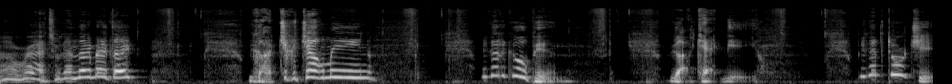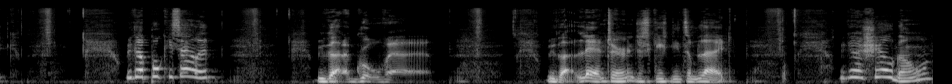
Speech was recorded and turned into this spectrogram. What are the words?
All right, so we got another Meditite. We got Chicken Chow Mein. We got a Gulpin. We got Cacti. We got a Torchic. We got Poke Salad. We got a Grovap. We got Lanturn, just in case you need some light. We got Shelgon.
